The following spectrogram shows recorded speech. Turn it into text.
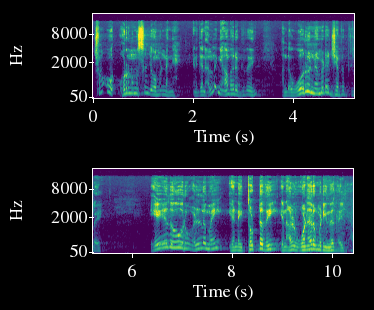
சும்மா ஒரு ஒரு நிமிஷம் ஜோம் பண்ணங்க. எனக்கு நல்ல ஞாபகம் இருக்குது. அந்த ஒரு நிமிட ஜெபத்தில் ஏதோ ஒரு வல்லமை என்னை தொட்டதை என்னால் உணர முடிந்தது ஐயா.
